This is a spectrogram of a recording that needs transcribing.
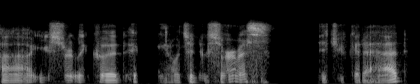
uh, you certainly could. You know, it's a new service that you could add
